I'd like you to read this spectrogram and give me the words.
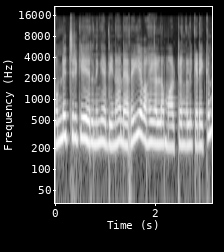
முன்னெச்சரிக்கையாக இருந்தீங்க அப்படின்னா நிறைய வகைகளில் மாற்றங்கள் கிடைக்கும்.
